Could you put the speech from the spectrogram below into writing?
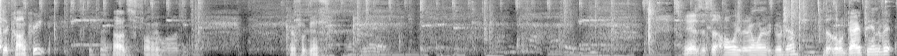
Is it concrete? Like Oh, it's foam. Careful, guys. Yeah, is this that hallway that I wanted to go down? That little guy at the end of it?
